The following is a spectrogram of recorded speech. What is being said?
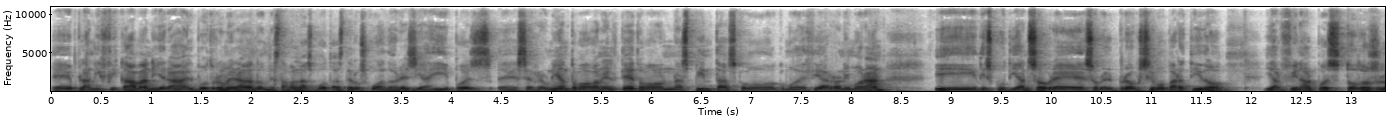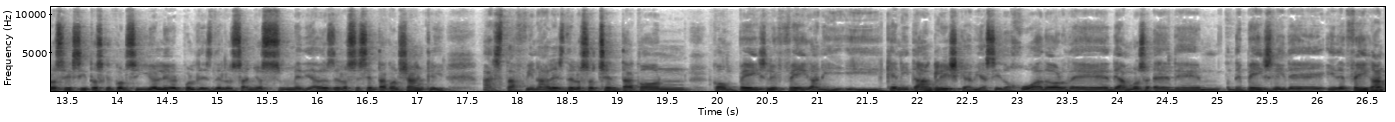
eh, planificaban, y era el boot room era donde estaban las botas de los jugadores, y ahí pues eh, se reunían, tomaban el té, tomaban unas pintas, como, como decía Ronnie Moran, y discutían sobre, sobre el próximo partido. Y al final pues todos los éxitos que consiguió el Liverpool desde los años mediados de los 60 con Shankly hasta finales de los 80 con, con Paisley, Fagan y, y Kenny Dalglish que había sido jugador de, de ambos eh, de, de Paisley de, y de Fagan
